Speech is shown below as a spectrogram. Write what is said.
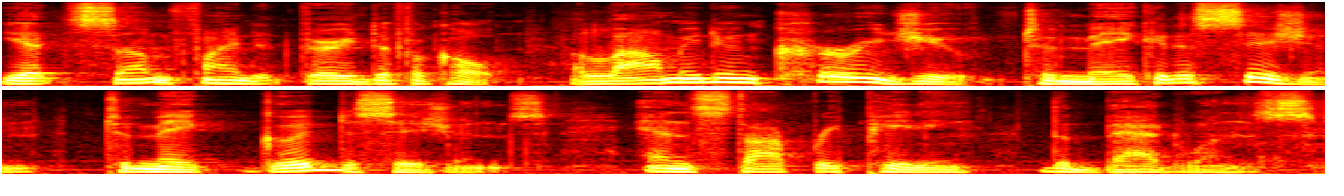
yet some find it very difficult. Allow me to encourage you to make a decision to make good decisions and stop repeating the bad ones.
